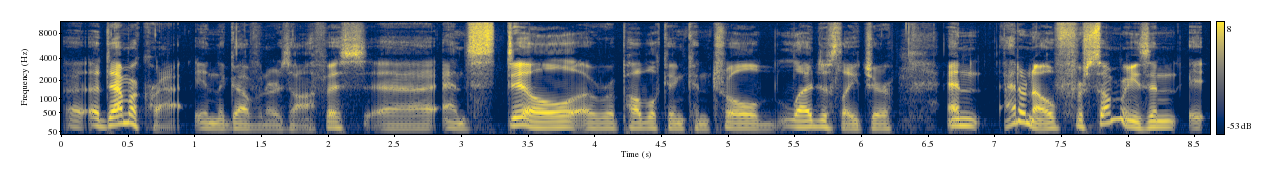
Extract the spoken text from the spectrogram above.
a Democrat in the governor's office uh, and still a Republican controlled legislature. And I don't know, for some reason, it,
